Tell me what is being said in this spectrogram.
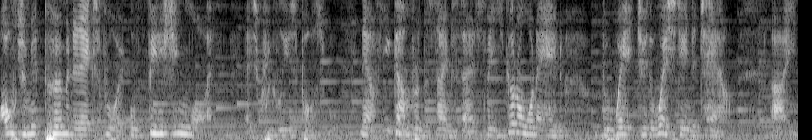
ultimate permanent exploit of finishing life as quickly as possible. Now, if you come from the same state as me, you're gonna want to head the way to the west end of town. Uh, in,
